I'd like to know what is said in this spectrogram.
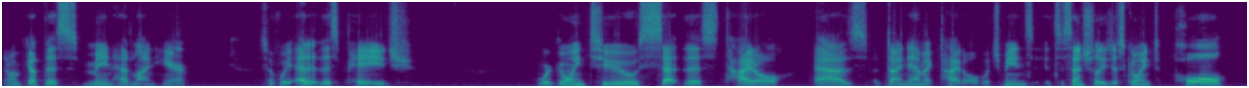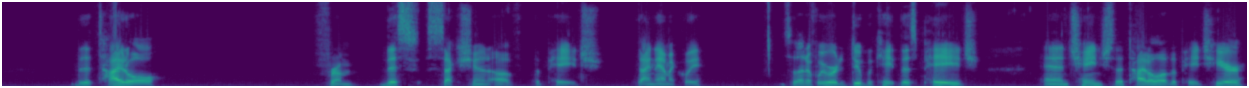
and we've got this main headline here. So if we edit this page, we're going to set this title as a dynamic title, which means it's essentially just going to pull the title from this section of the page dynamically. So then if we were to duplicate this page and change the title of the page here,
